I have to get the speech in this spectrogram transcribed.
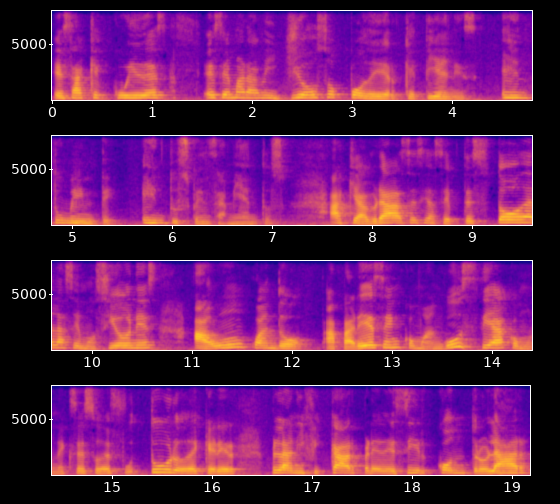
es a que cuides ese maravilloso poder que tienes en tu mente, en tus pensamientos, a que abraces y aceptes todas las emociones, aun cuando aparecen como angustia, como un exceso de futuro, de querer planificar, predecir, controlar,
